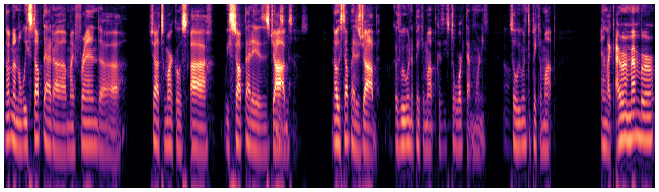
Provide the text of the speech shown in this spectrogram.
No, no, no. We stopped at uh, my friend. Uh, shout out to Marcos. Uh, we stopped at his job. No, we stopped at his job because we went to pick him up because he still worked that morning. Oh. So we went to pick him up, and like I remember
